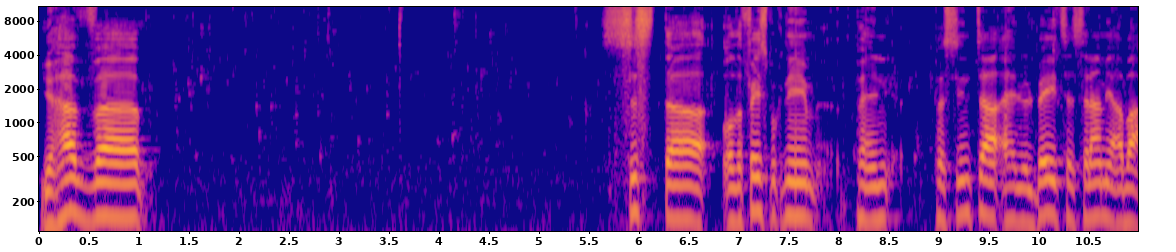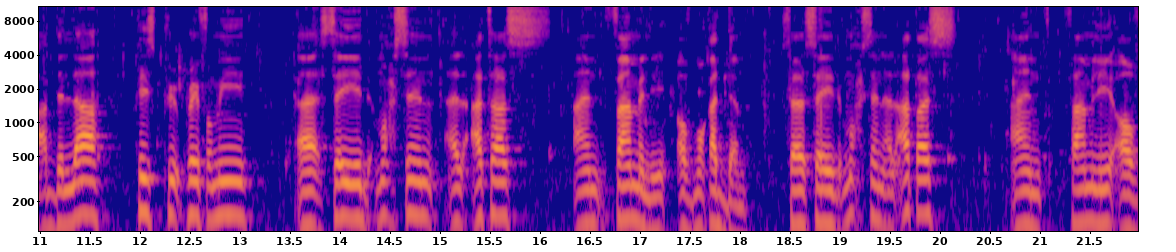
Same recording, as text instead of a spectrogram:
You have uh, sister, or the Facebook name, Pasinta Ahlul Bayt says, Salam ya Aba Abdullah. Please pray for me, uh, Sayyid Muhsin Al Atas and family of Muqaddam. So Sayyid Muhsin Al Atas and family of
